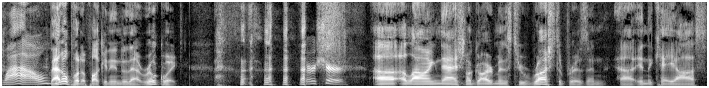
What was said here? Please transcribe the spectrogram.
Wow. That'll put a fucking end to that real quick. For sure. uh, allowing National Guardsmen to rush the prison uh, in the chaos.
